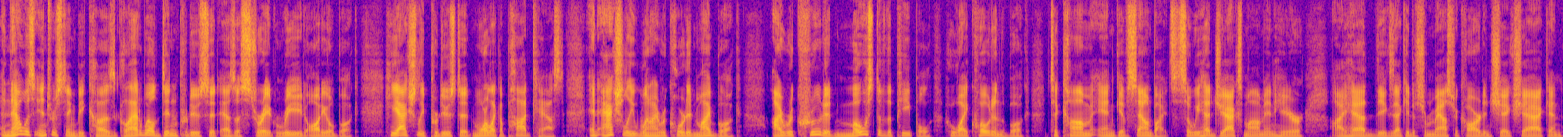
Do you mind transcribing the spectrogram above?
And that was interesting because Gladwell didn't produce it as a straight read audiobook. He actually produced it more like a podcast. And actually, when I recorded my book, I recruited most of the people who I quote in the book to come and give sound bites. So we had Jack's mom in here. I had the executives from MasterCard and Shake Shack, and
